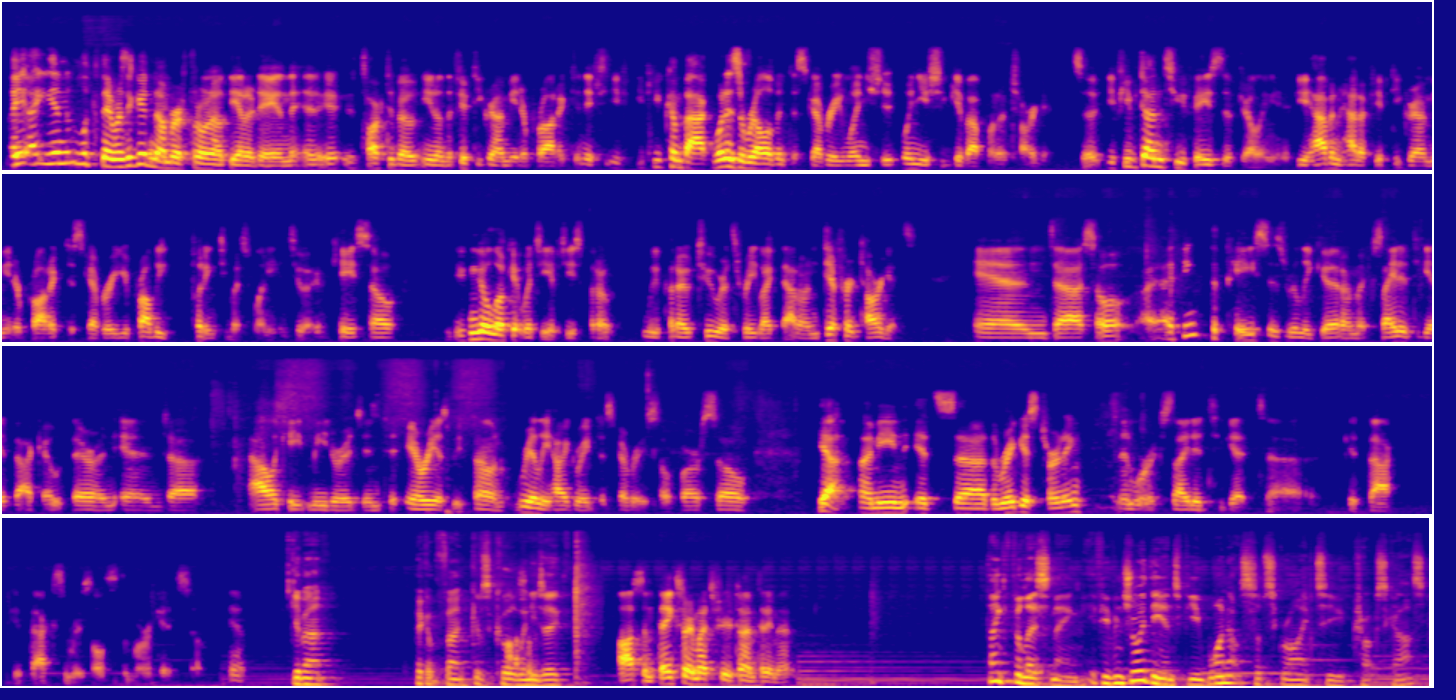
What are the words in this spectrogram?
I, I, you know, look, there was a good number thrown out the other day, and, and it talked about you know the 50 gram meter product. And if, if, if, you come back, what is a relevant discovery when you should when you should give up on a target? So if you've done two phases of drilling, if you haven't had a 50 gram meter product discovery, you're probably putting too much money into it. Okay, so you can go look at what GFG's put out. We put out two or three like that on different targets. And uh, so I, I, think the pace is really good. I'm excited to get back out there and, and uh, allocate meterage into areas we found really high grade discoveries so far. So, yeah, I mean, it's uh, the rig is turning, and we're excited to get uh, get back get back some results to the market. So, yeah. Good man. Pick up the phone. Give us a call awesome. when you do. Awesome. Thanks very much for your time today, Matt. Thank you for listening. If you've enjoyed the interview, why not subscribe to Cruxcast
